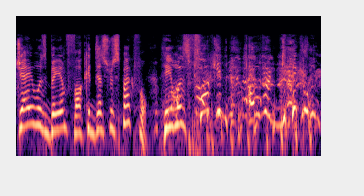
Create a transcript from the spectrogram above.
Him. Jay was being fucking disrespectful. He was fucking over giggling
